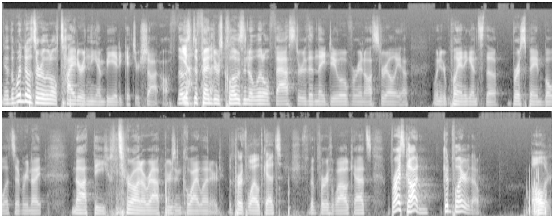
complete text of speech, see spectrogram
Yeah, the windows are a little tighter in the NBA to get your shot off. Those Yeah. defenders closing a little faster than they do over in Australia when you're playing against the Brisbane Bullets every night, not the Toronto Raptors and Kawhi Leonard, The Perth Wildcats, the Perth Wildcats. Bryce Cotton, good player though. baller.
